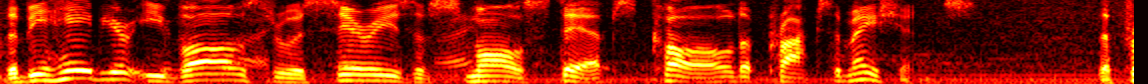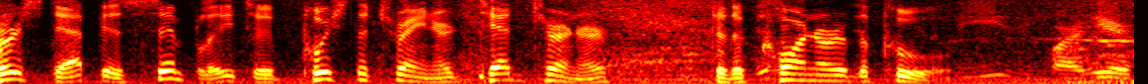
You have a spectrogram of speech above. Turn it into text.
The behavior evolves through a series of small steps called approximations. The first step is simply to push the trainer, Ted Turner, to the corner of the pool. The easy part here.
